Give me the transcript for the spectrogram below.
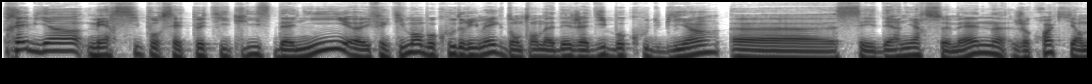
Très bien, merci pour cette petite liste, Dany. Euh, effectivement, beaucoup de remakes dont on a déjà dit beaucoup de bien euh, ces dernières semaines. Je crois qu'il y en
